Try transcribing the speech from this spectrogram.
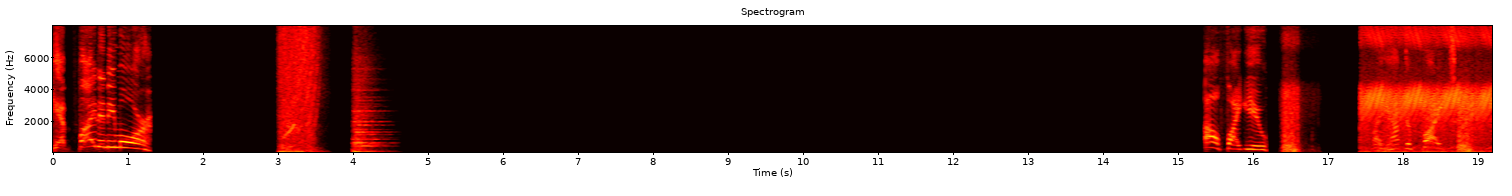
Can't fight anymore! I'll fight you! I have to fight!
